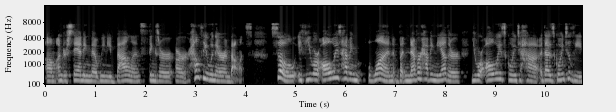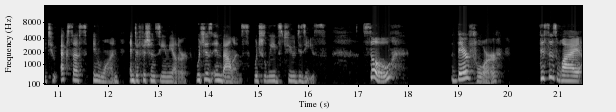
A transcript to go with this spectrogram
Um, understanding that we need balance, things are are healthy when they're in balance. So if you are always having one but never having the other, you are always going to have that is going to lead to excess in one and deficiency in the other, which is imbalance, which leads to disease. So therefore, this is why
